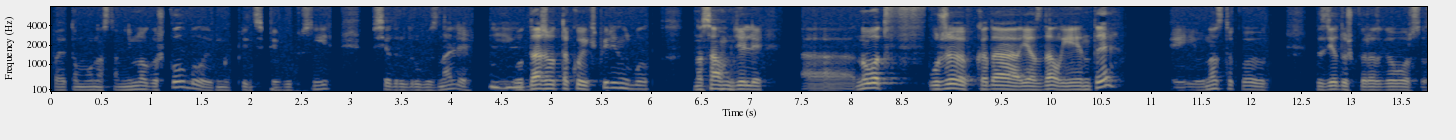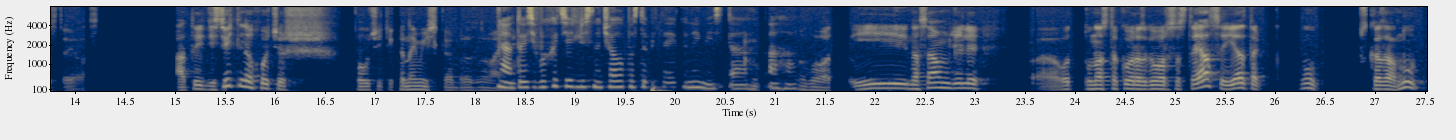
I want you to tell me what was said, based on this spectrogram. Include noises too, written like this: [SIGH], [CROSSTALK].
поэтому у нас там немного школ было, и мы, в принципе, выпускники, все друг друга знали. И Мгм. вот даже вот такой experience был. На самом деле, э, ну вот уже когда я сдал ЕНТ, и у нас такой вот с дедушкой разговор состоялся. А ты действительно хочешь получить экономическое образование? А, то есть вы хотели сначала поступить на экономиста. Ага. Вот. И на самом деле, э, вот у нас такой разговор состоялся, и я так, ну, сказал, ну,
